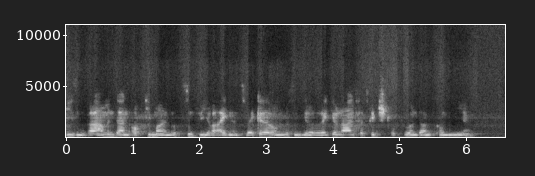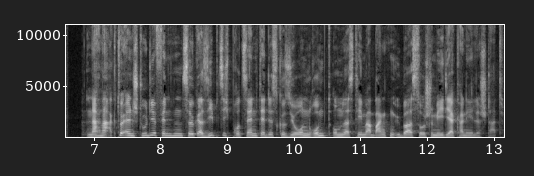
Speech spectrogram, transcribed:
diesen Rahmen dann optimal nutzen für ihre eigenen Zwecke und müssen ihre regionalen Vertriebsstrukturen damit kombinieren. Nach einer aktuellen Studie finden ca. 70 Prozent der Diskussionen rund um das Thema Banken über Social-Media-Kanäle statt.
